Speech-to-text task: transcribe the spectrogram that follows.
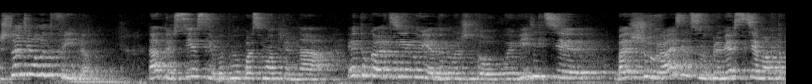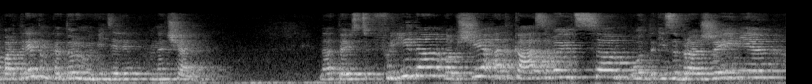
Что делает Фрида? Да, то есть если вот мы посмотрим на эту картину, я думаю, что вы видите большую разницу, например, с тем автопортретом, который мы видели в начале. Да, то есть Фрида вообще отказывается от изображения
